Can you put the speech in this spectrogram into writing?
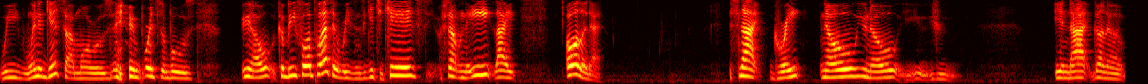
We went against our morals and principles. You know, could be for a plethora of reasons. Get your kids something to eat, like all of that. It's not great. No, you know, you, you you're not gonna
